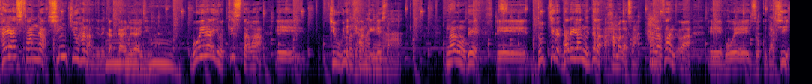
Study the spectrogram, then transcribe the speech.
林さんが親中派なんでねが外務大臣の。うん。防衛大臣の岸さんは、えー中国には批判的でした。こなので、えーどっちが誰がやんねたらあ浜田さん。浜田さんは、えー防衛族だし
